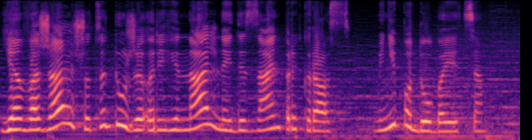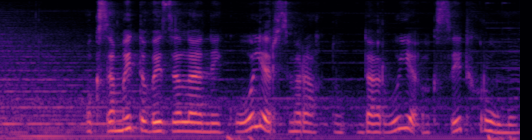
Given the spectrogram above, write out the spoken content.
Я вважаю, що це дуже оригінальний дизайн прикрас. Мені подобається. Оксамитовий зелений колір смарагду дарує оксид хрому.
